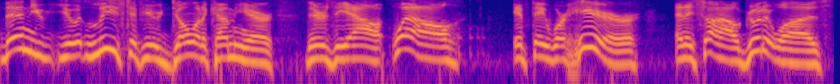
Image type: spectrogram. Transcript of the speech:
then you, you at least, if you don't want to come here, there's the out. Well, if they were here and they saw how good it was,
